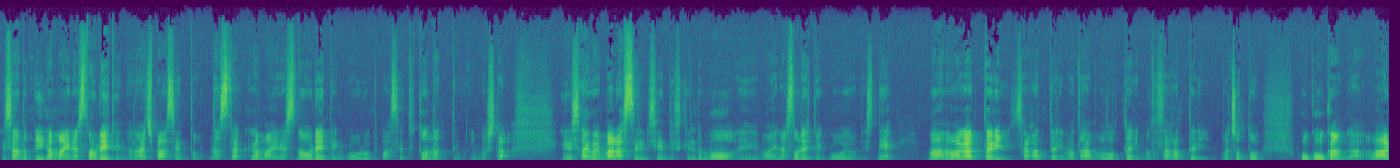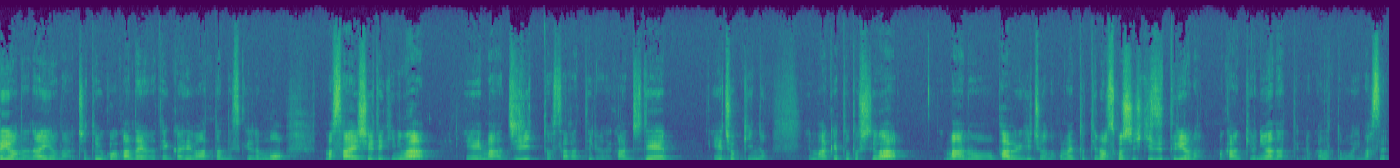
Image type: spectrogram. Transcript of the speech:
S&P がマイナスの0.78%、ナスダックがマイナスの0.56%となっておりました。最後にまあラッセル2000ですけれども、マイナスの0.54ですね。まあ、あの上がったり下がったりまた戻ったりまた下がったり、まあ、ちょっと方向感があるようなないようなちょっとよく分かんないような展開ではあったんですけれども、まあ、最終的には、え、まあじりっと下がっているような感じで直近のマーケットとしてはまあ、あのパウエル議長のコメントっていうのを少し引きずっているような環境にはなっているのかなと思います。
